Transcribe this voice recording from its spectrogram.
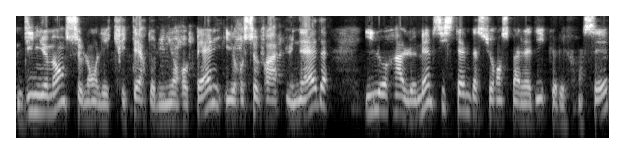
dignement selon les critères de l'Union européenne, il recevra une aide, il aura le même système d'assurance maladie que les Français,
